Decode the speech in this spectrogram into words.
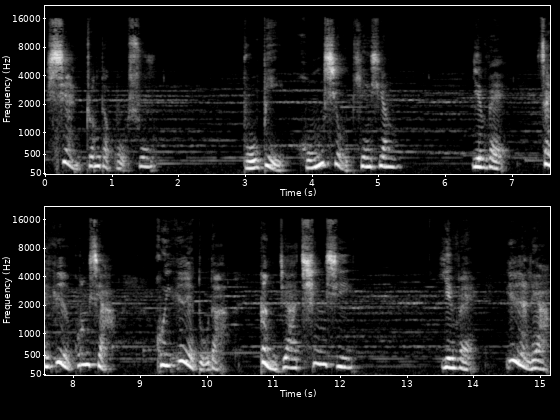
线装的古书。不必红袖添香，因为在月光下会阅读的更加清晰，因为月亮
